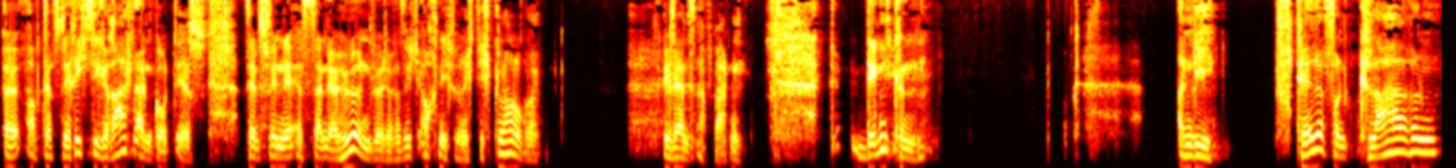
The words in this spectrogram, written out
äh, ob das der richtige Rat an Gott ist. Selbst wenn er es dann erhöhen würde, was ich auch nicht so richtig glaube. Wir werden es abwarten. Denken an die Stelle von klaren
